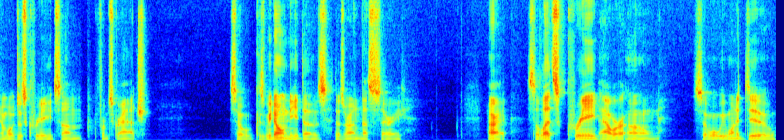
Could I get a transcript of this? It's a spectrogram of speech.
And we'll just create some from scratch. So, because we don't need those. Those are unnecessary. All right, so let's create our own. So what we want to do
